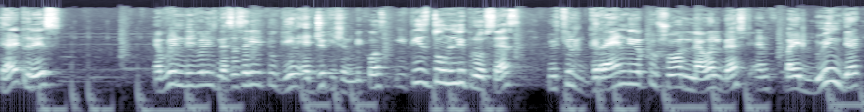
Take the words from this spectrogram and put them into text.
that race every individual is necessary to gain education because it is the only process which will grind you up to show a level best and by doing that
